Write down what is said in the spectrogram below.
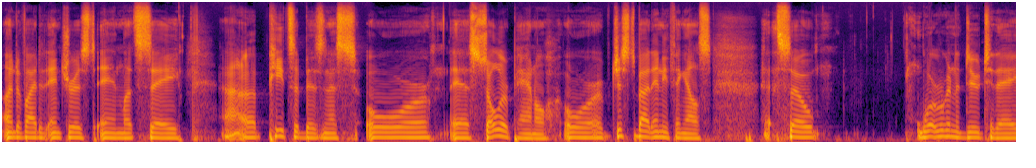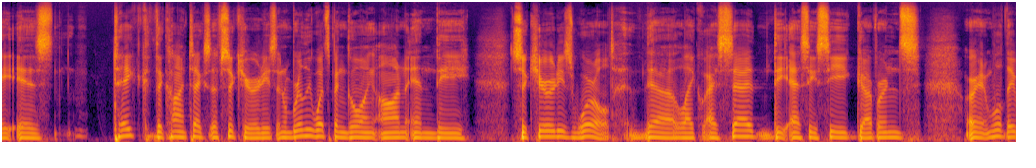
undivided interest in, let's say, a pizza business or a solar panel or just about anything else. So, what we're going to do today is take the context of securities and really what's been going on in the securities world. Uh, like I said, the SEC governs, or well, they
